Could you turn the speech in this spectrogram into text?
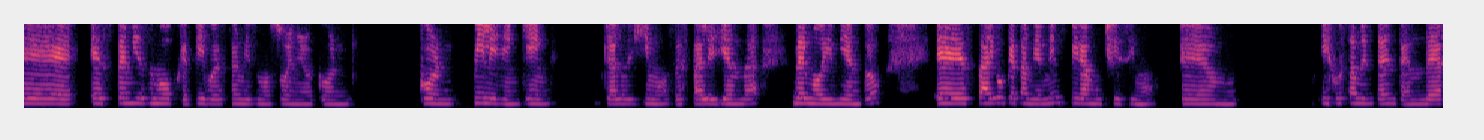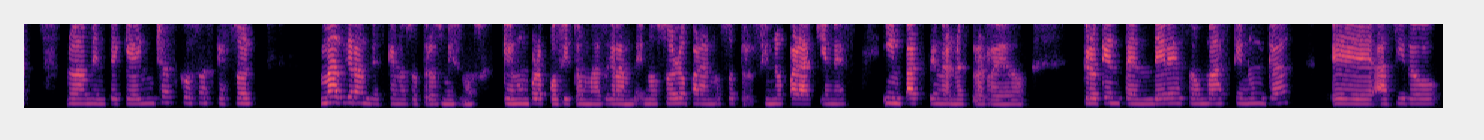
eh, este mismo objetivo, este mismo sueño con, con Billie Jean King, ya lo dijimos, esta leyenda del movimiento, es algo que también me inspira muchísimo. Em, y justamente entender nuevamente que hay muchas cosas que son más grandes que nosotros mismos, que en un propósito más grande, no solo para nosotros, sino para quienes impacten a nuestro alrededor. Creo que entender eso más que nunca eh, ha sido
